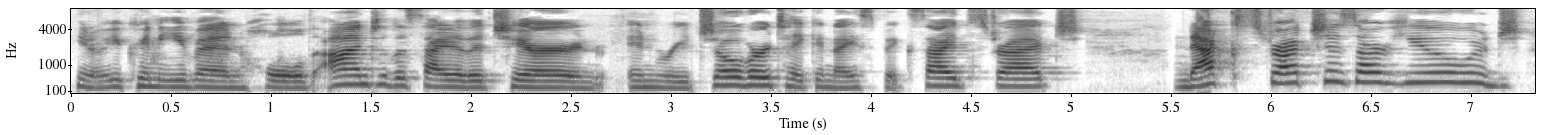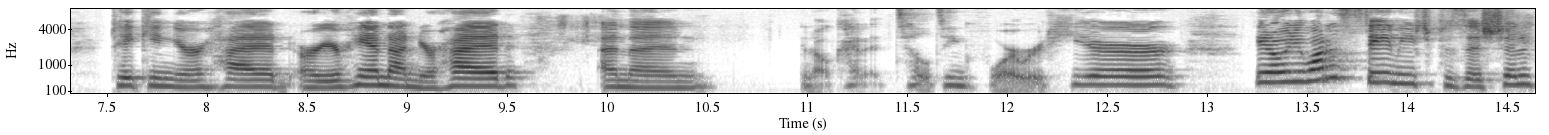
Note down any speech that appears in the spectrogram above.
You know, you can even hold on to the side of the chair and, and reach over, take a nice big side stretch. Neck stretches are huge. Taking your head or your hand on your head and then, you know, kind of tilting forward here. You know, you want to stay in each position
